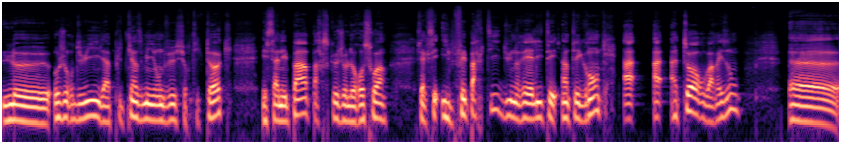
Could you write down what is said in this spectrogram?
le... aujourd'hui, il a plus de 15 millions de vues sur TikTok, et ça n'est pas parce que je le reçois. C'est-à-dire qu'il fait partie d'une réalité intégrante, à, à- à tort ou à raison. Euh,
